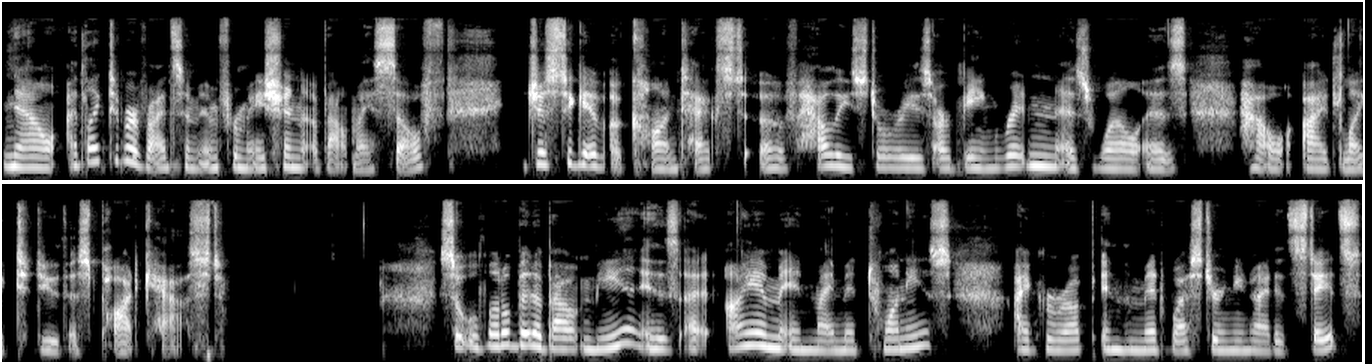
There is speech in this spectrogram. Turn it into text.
Now, I'd like to provide some information about myself just to give a context of how these stories are being written, as well as how I'd like to do this podcast. So, a little bit about me is that I am in my mid 20s. I grew up in the Midwestern United States.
